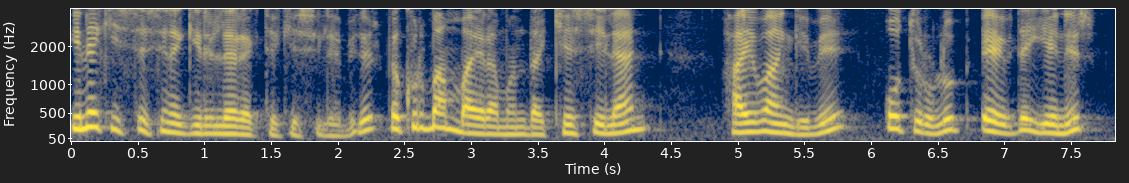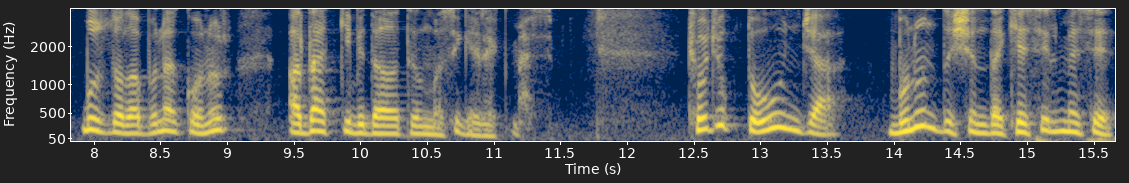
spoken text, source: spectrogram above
İnek hissesine girilerek de kesilebilir ve kurban bayramında kesilen hayvan gibi oturulup evde yenir, buzdolabına konur, adak gibi dağıtılması gerekmez. Çocuk doğunca bunun dışında kesilmesi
